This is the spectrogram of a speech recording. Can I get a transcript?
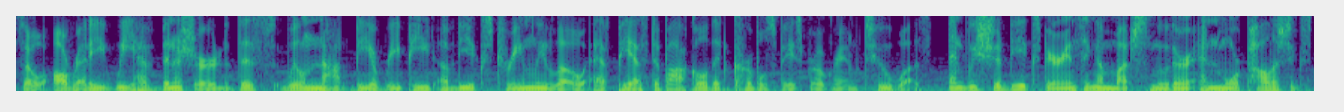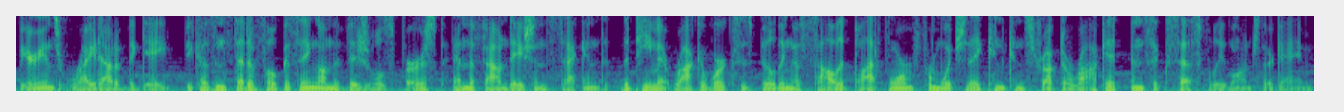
So already we have been assured this will not be a repeat of the extremely low FPS debacle that Kerbal Space Program 2 was, and we should be experiencing a much smoother and more polished experience right out of the gate, because instead of focusing on the visuals first and the foundation second, the team at RocketWerkz is building a solid platform from which they can construct a rocket and successfully launch their game.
